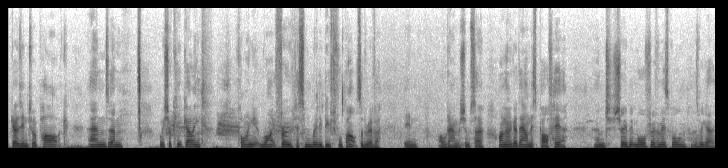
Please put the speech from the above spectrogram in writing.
it goes into a park and um, we shall keep going, following it right through. There's some really beautiful parts of the river in Old Amersham. So I'm going to go down this path here and show you a bit more of River Misbourne as we go.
